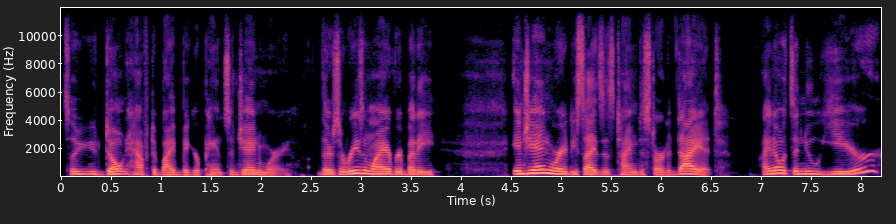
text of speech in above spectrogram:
so you don't have to buy bigger pants in January. There's a reason why everybody in January decides it's time to start a diet. I know it's a new year,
